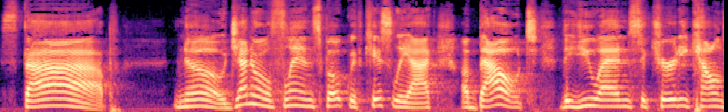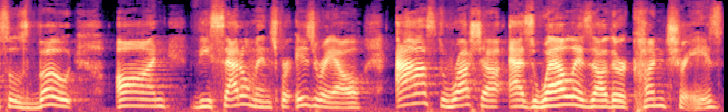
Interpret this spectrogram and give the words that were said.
Stop. No, General Flynn spoke with Kislyak about the UN Security Council's vote on the settlements for Israel, asked Russia as well as other countries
